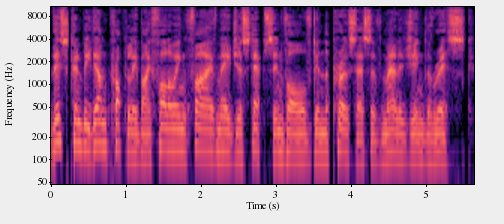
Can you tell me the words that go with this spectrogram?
This can be done properly by following five major steps involved in the process of managing the risk.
